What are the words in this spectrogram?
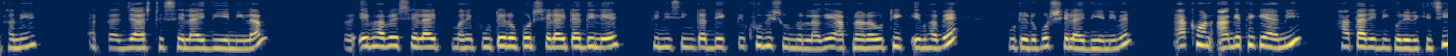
এখানে একটা জাস্ট সেলাই দিয়ে নিলাম। তো এভাবে সেলাই মানে পুটের ওপর সেলাইটা দিলে ফিনিশিংটা দেখতে খুবই সুন্দর লাগে। আপনারাও ঠিক এভাবে পুটের ওপর সেলাই দিয়ে নেবেন। এখন আগে থেকে আমি হাতা রেডি করে রেখেছি।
